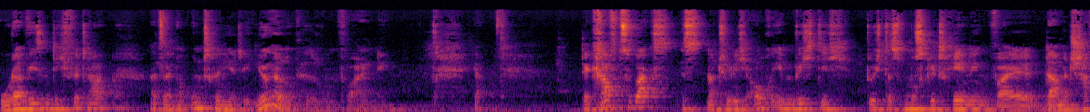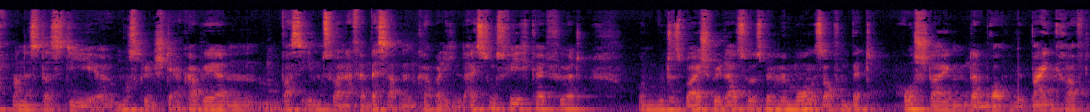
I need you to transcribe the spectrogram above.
oder wesentlich fitter als eine untrainierte jüngere Person vor allen Dingen. Ja. Der Kraftzuwachs ist natürlich auch eben wichtig durch das Muskeltraining, weil damit schafft man es, dass die äh, Muskeln stärker werden, was eben zu einer verbesserten körperlichen Leistungsfähigkeit führt. Und ein gutes Beispiel dazu ist, wenn wir morgens auf dem Bett aussteigen, dann brauchen wir Beinkraft,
